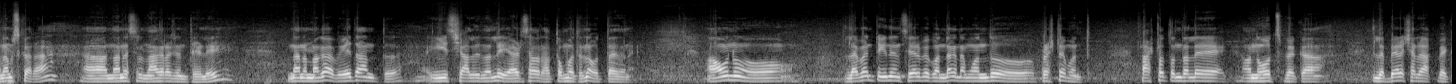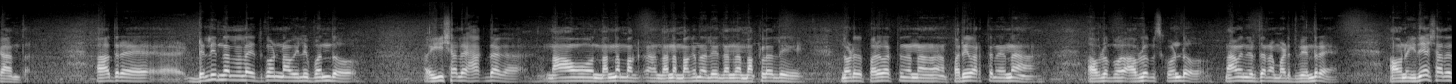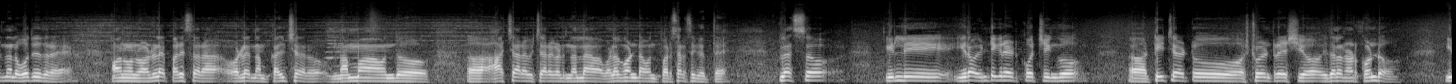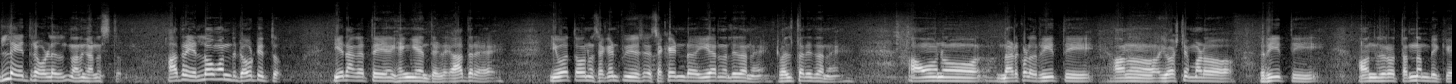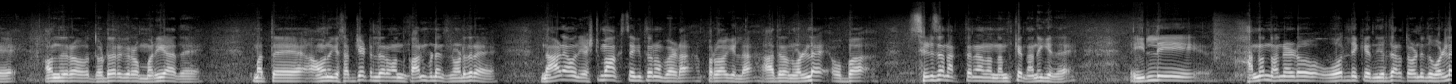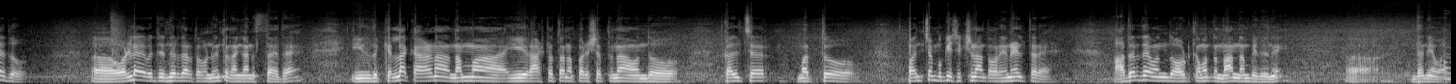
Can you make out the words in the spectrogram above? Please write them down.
ನಮಸ್ಕಾರ. ನನ್ನ ಹೆಸರು ನಾಗರಾಜ್ ಅಂತೇಳಿ. ನನ್ನ ಮಗ ವೇದಾಂತ್ ಈ ಶಾಲೆಯಲ್ಲಿ ಎರಡು ಸಾವಿರದ ಹತ್ತೊಂಬತ್ತರಿಂದ ಓದ್ತಾ ಇದ್ದಾನೆ. ಅವನು ಲೆವೆಂತ್ ಇನ್ನೇನು ಸೇರಬೇಕು ಅಂದಾಗ ನಮಗೊಂದು ಪ್ರಶ್ನೆ ಬಂತು. ರಾಷ್ಟ್ರೋತ್ತರದಲ್ಲೇ ಅವನು ಓದಿಸ್ಬೇಕಾ? ಇಲ್ಲ ಬೇರೆ ಶಾಲೆ ಹಾಕಬೇಕಾ ಅಂತ. ಆದರೆ, ಡೆಲ್ಲಿನಲ್ಲೆಲ್ಲ ಇದ್ಕೊಂಡು ನಾವು ಇಲ್ಲಿ ಬಂದು ಈ ಶಾಲೆ ಹಾಕಿದಾಗ ನಾವು ನನ್ನ ಮಗ, ನನ್ನ ಮಗನಲ್ಲಿ, ನನ್ನ ಮಕ್ಕಳಲ್ಲಿ ನೋಡಿದ ಪರಿವರ್ತನೆ ಪರಿವರ್ತನೆಯನ್ನು ಅವಲಂಬ, ಅವಲಂಬಿಸ್ಕೊಂಡು ನಾವೇ ನಿರ್ಧಾರ ಮಾಡಿದ್ವಿ ಅಂದರೆ ಅವನು ಇದೇ ಶಾಲೆಯಲ್ಲಿ ಓದಿದರೆ ಅವನೊಂದು ಒಳ್ಳೆ ಪರಿಸರ, ಒಳ್ಳೆ ನಮ್ಮ ಕಲ್ಚರು ನಮ್ಮ ಒಂದು ಆಚಾರ ವಿಚಾರಗಳನ್ನೆಲ್ಲ ಒಳಗೊಂಡ ಒಂದು ಪರಿಸರ ಸಿಗುತ್ತೆ. ಪ್ಲಸ್ಸು ಇಲ್ಲಿ ಇರೋ integrate coaching teacher to student ratio ಇದೆಲ್ಲ ನೋಡಿಕೊಂಡು ಇಲ್ಲೇ ಇದ್ದರೆ ಒಳ್ಳೆಯದು ನನಗೆ ಅನ್ನಿಸ್ತು. ಆದರೆ ಎಲ್ಲೋ ಒಂದು ಡೌಟ್ ಇತ್ತು. ಏನಾಗುತ್ತೆ, ಹೆಂಗೆ ಅಂತೇಳಿ. ಆದರೆ ಇವತ್ತು ಅವನು ಸೆಕೆಂಡ್ ಪಿ ಯು ಸೆಕೆಂಡ್ ಇಯರ್ನಲ್ಲಿದ್ದಾನೆ ಟ್ವೆಲ್ತಲ್ಲಿದ್ದಾನೆ ಅವನು ನಡ್ಕೊಳ್ಳೋ ರೀತಿ, ಅವನು ಯೋಚನೆ ಮಾಡೋ ರೀತಿ, ಅವನಿರೋ ತನ್ನಂಬಿಕೆ ಅವನಿರೋ ದೊಡ್ಡವರಿಗಿರೋ ಮರ್ಯಾದೆ, ಮತ್ತು ಅವನಿಗೆ ಸಬ್ಜೆಕ್ಟಲ್ಲಿರೋ ಒಂದು ಕಾನ್ಫಿಡೆನ್ಸ್ ನೋಡಿದ್ರೆ ನಾಳೆ ಅವನು ಎಷ್ಟು ಮಾರ್ಕ್ಸ್ ತೆಗಿತಾನೋ ಬೇಡ, ಪರವಾಗಿಲ್ಲ. ಆದರೆ ಅವನು ಒಳ್ಳೆ ಒಬ್ಬ ಸಿಟಿಸನ್ ಆಗ್ತಾನೆ ಅನ್ನೋ ನಂಬಿಕೆ ನನಗಿದೆ. ಇಲ್ಲಿ ಹನ್ನೊಂದು, ಹನ್ನೆರಡು ಓದಲಿಕ್ಕೆ ನಿರ್ಧಾರ ತೊಗೊಂಡಿದ್ದು ಒಳ್ಳೆಯದು ಒಳ್ಳೆ ಒಳ್ಳೆಯ ನಿರ್ಧಾರ ತೊಗೊಂಡು ಅಂತ ನಂಗೆ ಅನಿಸ್ತಾ ಇದೆ. ಇದಕ್ಕೆಲ್ಲ ಕಾರಣ ನಮ್ಮ ಈ ರಾಷ್ಟ್ರೋತ್ಥಾನ ಪರಿಷತ್ತಿನ ಒಂದು ಕಲ್ಚರ್ ಮತ್ತು ಪಂಚಮುಖಿ ಶಿಕ್ಷಣ ಅಂತ ಅವ್ರು ಏನು ಹೇಳ್ತಾರೆ ಅದರದೇ ಒಂದು ಔಟ್ಕಮ್ ಅಂತ ನಾನು ನಂಬಿದ್ದೀನಿ. ಧನ್ಯವಾದ.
